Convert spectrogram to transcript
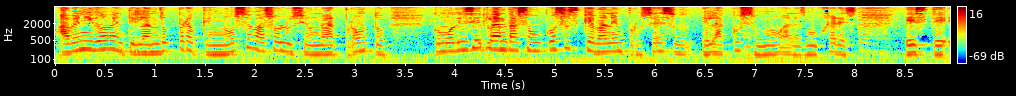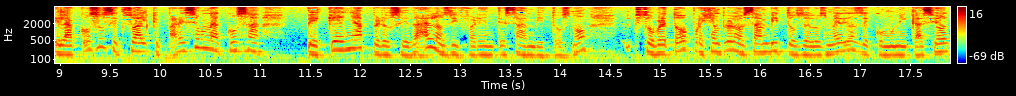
ha venido ventilando, pero que no se va a solucionar pronto. Como dice Irlanda, son cosas que van en proceso, el acoso, ¿no? A las mujeres. Este, el acoso sexual, que parece una cosa pequeña, pero se da en los diferentes ámbitos, ¿no? Sobre todo, por ejemplo, en los ámbitos de los medios de comunicación,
